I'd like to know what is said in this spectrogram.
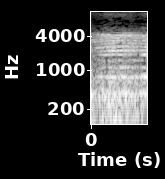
Amen.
